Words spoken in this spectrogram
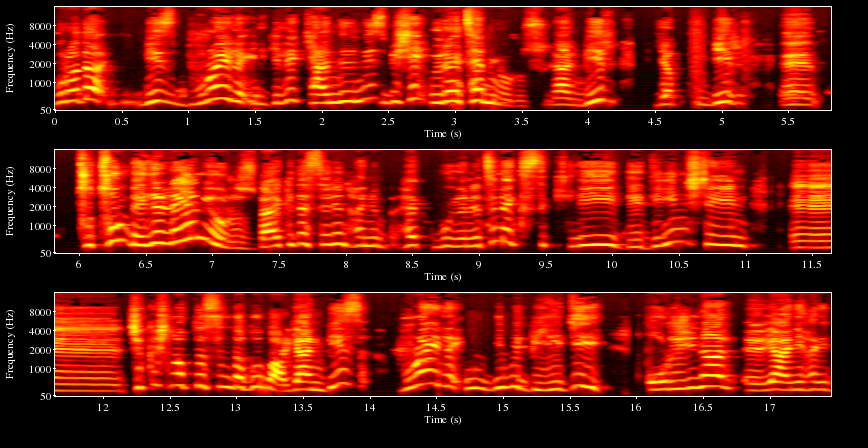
burada biz burayla ilgili kendimiz bir şey üretemiyoruz. Yani bir yap, bir e, tutum belirleyemiyoruz. Belki de senin hani hep bu yönetim eksikliği dediğin şeyin e, çıkış noktasında bu var. Yani biz burayla ilgili bilgi, orijinal e, yani hani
